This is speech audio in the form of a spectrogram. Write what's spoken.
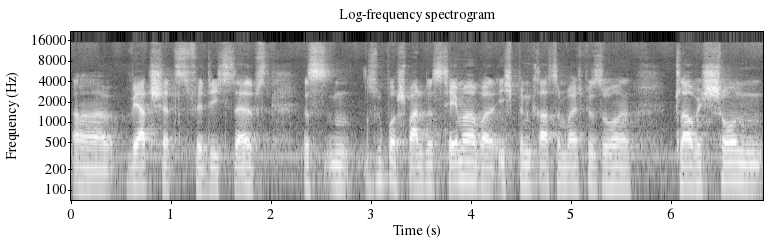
äh, wertschätzt für dich selbst. Das ist ein super spannendes Thema, weil ich bin gerade zum Beispiel so, glaube ich, schon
